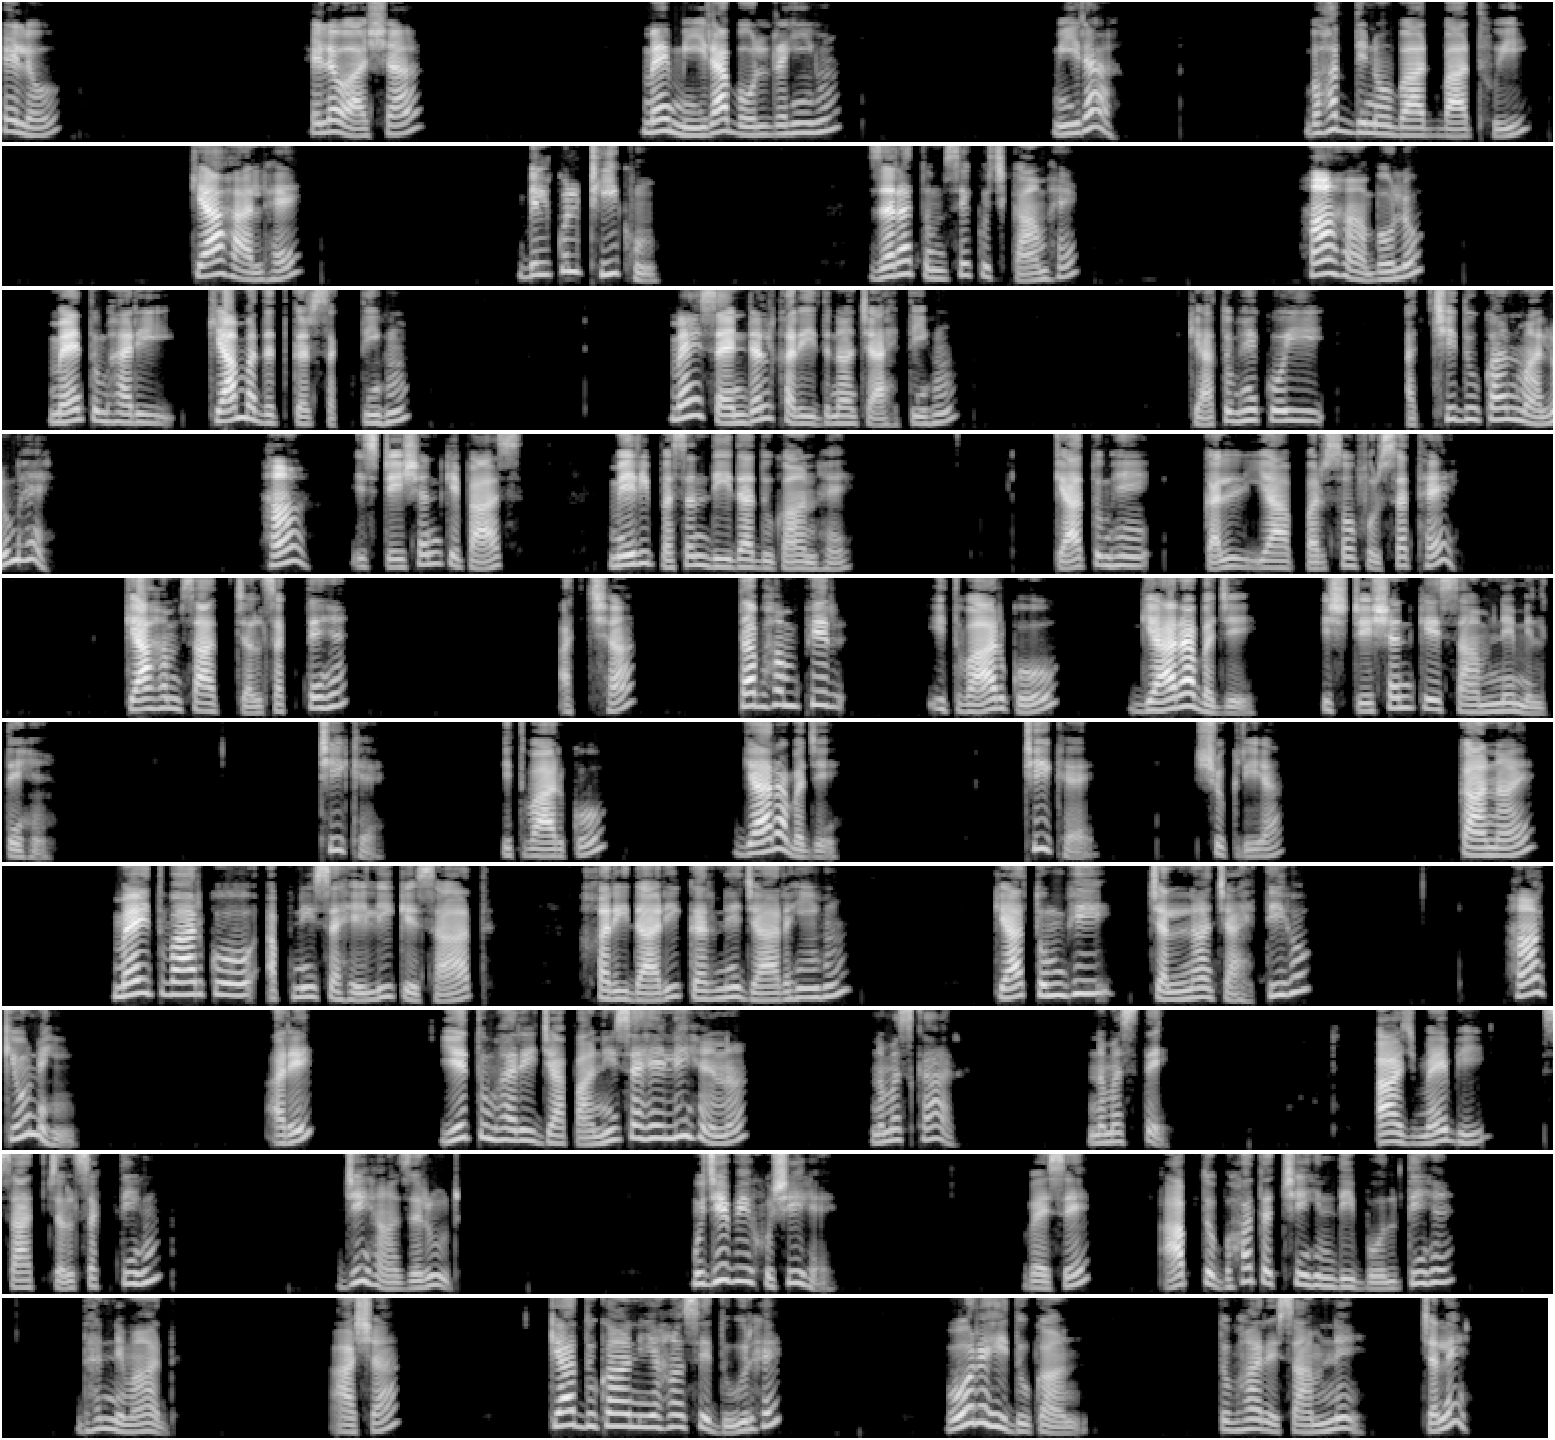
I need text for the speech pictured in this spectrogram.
Hello hello आशा मैं मीरा बोल रही हूँ। मीरा? बहुत दिनों बाद बात हुई। क्या हाल है? बिल्कुल ठीक हूँ। ज़रा तुमसे कुछ काम है? हाँ हाँ बोलो। मैं तुम्हारी क्या मदद कर सकती हूँ? मैं सैंडल खरीदना चाहती हूँ। क्या तुम्हें कोई अच्छी दुकान मालूम है? हाँ स्टेशन के पास मेरी पसंदीदा दुकान है। क्या तुम्हें कल या परसों फुर्सत है? क्या हम साथ चल सकते हैं? अच्छा तब हम फिर इतवार को ग्यारह बजे स्टेशन के सामने मिलते हैं। ठीक है। इतवार को ग्यारह बजे। ठीक है। शुक्रिया। कानाए मैं इतवार को अपनी सहेली के साथ खरीदारी करने जा रही हूँ। क्या तुम भी चलना चाहती हो? हाँ क्यों नहीं? अरे ये तुम्हारी जापानी सहेली है ना? नमस्कार। नमस्ते। आज मैं भी साथ चल सकती हूँ? जी हाँ ज़रूर। मुझे भी खुशी है। वैसे, आप तो बहुत अच्छी हिंदी बोलती हैं। धन्यवाद। आशा, क्या दुकान यहाँ से दूर है? वो रही दुकान। तुम्हारे सामने चलें।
